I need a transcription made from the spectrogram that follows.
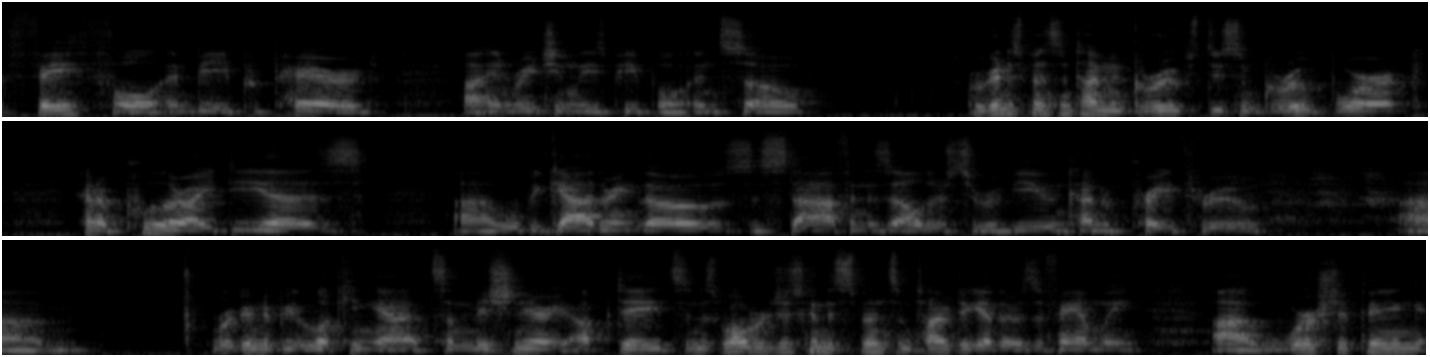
faithful and be prepared uh, in reaching these people. And so we're going to spend some time in groups, do some group work, kind of pool our ideas. Uh, we'll be gathering those, the staff and his elders, to review and kind of pray through. Um, we're going to be looking at some missionary updates, and as well, we're just going to spend some time together as a family, uh, worshiping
